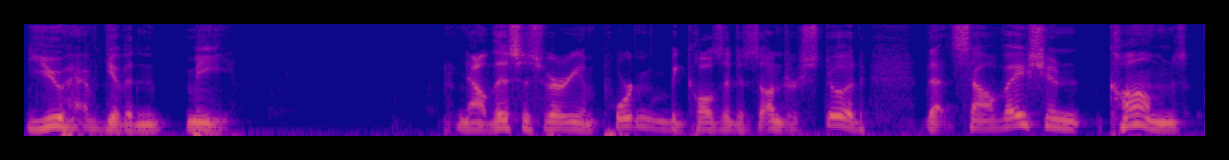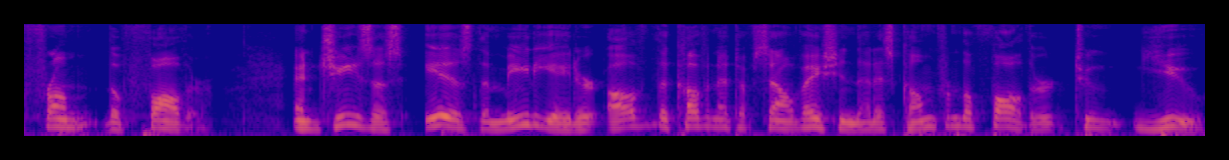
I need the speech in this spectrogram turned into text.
you have given me. Now, this is very important because it is understood that salvation comes from the Father. And Jesus is the mediator of the covenant of salvation that has come from the Father to you.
